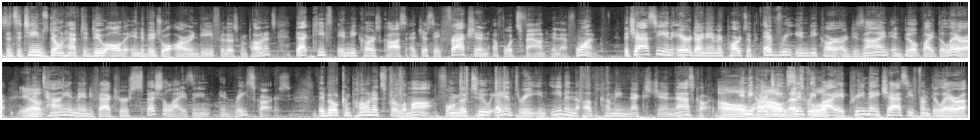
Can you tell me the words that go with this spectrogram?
Since the teams don't have to do all the individual R&D for those components, that keeps IndyCar's costs at just a fraction of what's found in F1. The chassis and aerodynamic parts of every IndyCar are designed and built by Dallara, an Italian manufacturer specializing in race cars. They build components for Le Mans, Formula 2 and 3, and even the upcoming next-gen NASCAR. Oh, IndyCar wow, teams simply cool. buy a pre-made chassis from Dallara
